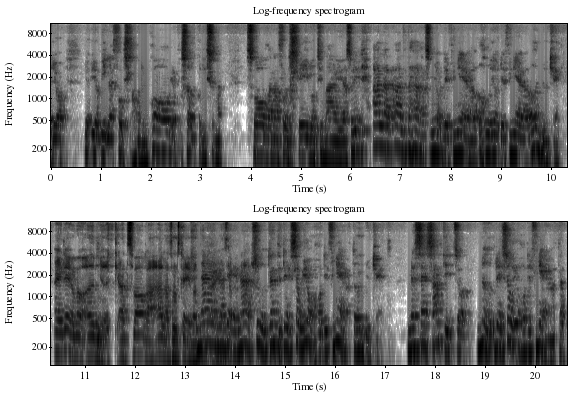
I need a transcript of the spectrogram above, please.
jag, jag, jag vill att folk ska ha det bra. Jag försöker liksom att svara när folk skriver till mig. Alltså, alla, allt det här som jag definierar och hur jag definierar ödmjukhet. Är det att vara ödmjuk? Att svara alla som skriver till Nej, dig? nej, det, nej, absolut inte. Det är så jag har definierat ödmjukhet. Men sen samtidigt så, nu, det är så jag har definierat att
